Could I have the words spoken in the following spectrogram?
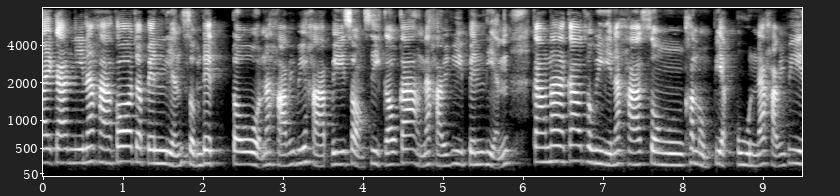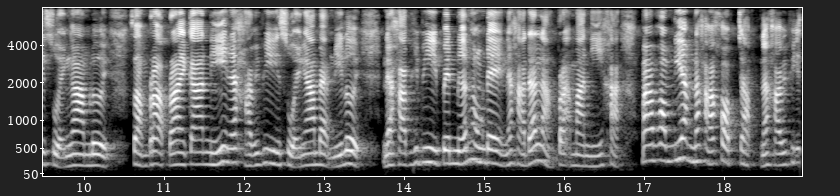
รายการนี้นะคะก็จะเป็นเหรียญสมเด็จ โตนะคะพี่พี่ค่ะปี 2499นะคะพี่พี่เป็นเหรียญก้าวหน้าก้าวทวีนะคะ ทรงขนมเปียกปูนนะคะพี่พี่สวยงามเลยสำหรับรายการนี้นะคะพี่พี่สวยงามแบบนี้เลยนะคะพี่พี่เป็นเนื้อทองแดงนะคะ ด้านหลังประมาณนี้ค่ะ มาพร้อมเลี่ยมนะคะ ขอบจับนะคะพี่พี่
